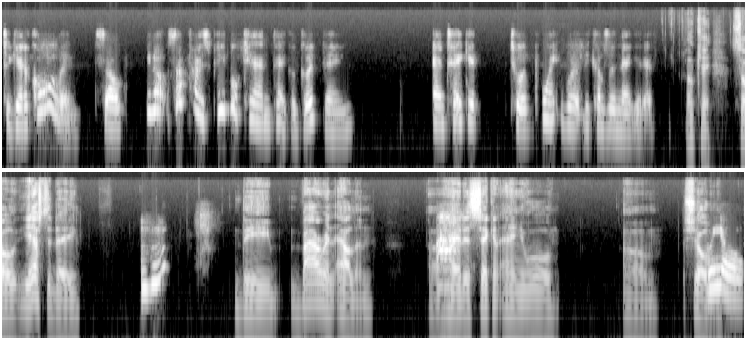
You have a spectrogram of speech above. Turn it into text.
to get a call in. So, you know, sometimes people can take a good thing and take it to a point where it becomes a negative. Okay. So yesterday, Mm-hmm. the Byron Allen uh, Ah. had his second annual um, show, Rio.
